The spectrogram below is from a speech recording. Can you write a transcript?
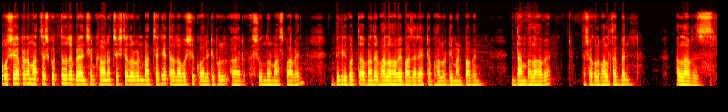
অবশ্যই আপনারা মাছ চাষ করতে হলে ব্র্যান্ড শিম খাওয়ানোর চেষ্টা করবেন বাচ্চাকে, তাহলে অবশ্যই কোয়ালিটিফুল আর সুন্দর মাছ পাবেন। বিক্রি করতেও আপনাদের ভালো হবে, বাজারে একটা ভালো ডিমান্ড পাবেন, দাম ভালো হবে। তো সকলে ভালো থাকবেন। আল্লাহ হাফেজ।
